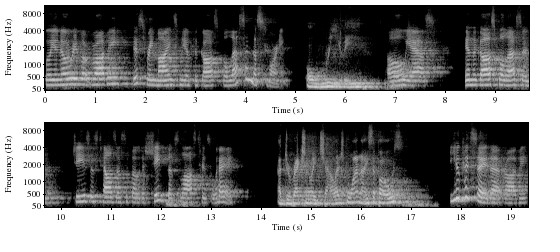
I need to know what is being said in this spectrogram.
Well, you know, Robbie, this reminds me of the gospel lesson this morning. Oh, really? Oh, yes. In the gospel lesson, Jesus tells us about a sheep that's lost his way. A directionally challenged one, I suppose. You could say that, Robbie.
